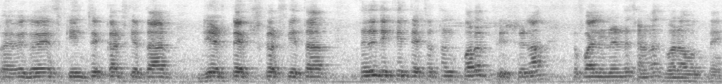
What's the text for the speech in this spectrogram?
वेगवेगळे स्किनचे कट्स घेतात जेड टाईप्स कट्स घेतात. तरी देखील त्याच्यातून परत पिशवीला तो पायलोनिडा सायनस बरा होत नाही.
